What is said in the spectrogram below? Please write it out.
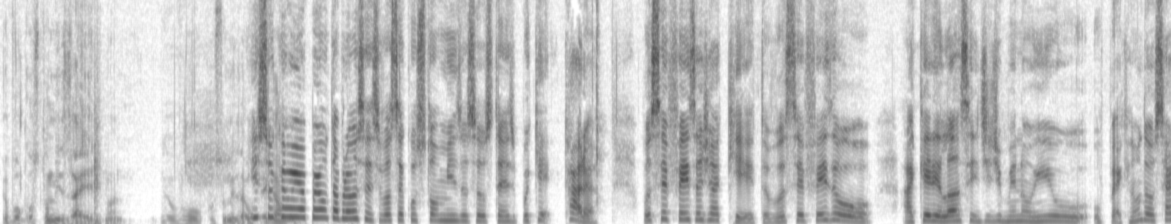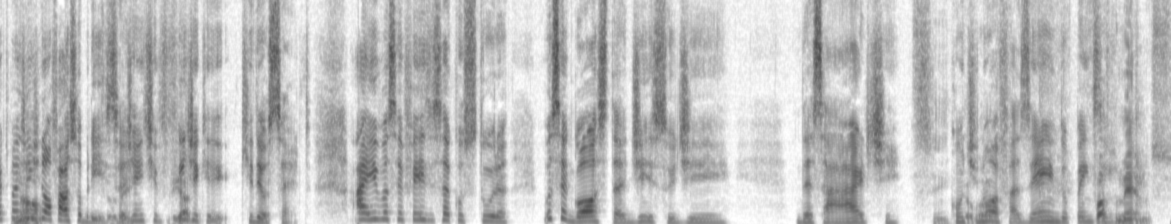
eu vou customizar ele, mano. Eu vou customizar. Vou Isso que eu um- ia perguntar pra você, se você customiza seus tênis. Porque, cara, você fez a jaqueta, você fez o, aquele lance de diminuir o, o pé, que não deu certo, mas a Não. gente não fala sobre isso. Tudo A bem. gente Obrigado. finge que, que deu certo. Aí você fez essa costura. Você gosta disso, de dessa arte? Sim, eu Continua fazendo? Eu Pensa faço em- menos.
